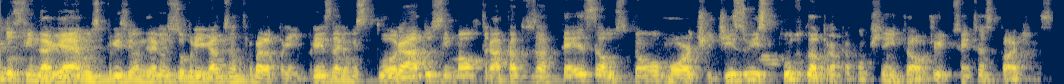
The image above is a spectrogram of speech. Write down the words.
do fim da guerra, os prisioneiros obrigados a trabalhar para a empresa eram explorados e maltratados até exaustão ou morte, diz o estudo da própria Continental, de 800 páginas.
